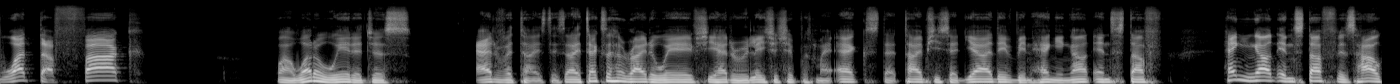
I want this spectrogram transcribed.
what the fuck? Wow, what a way to just advertise this. And I texted her right away if she had a relationship with my ex. That time she said, yeah, they've been hanging out and stuff hanging out and stuff is how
